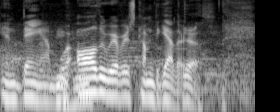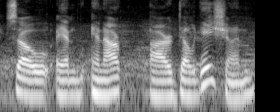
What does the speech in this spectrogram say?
and Dam, where all the rivers come together. Yes. So, and, and our, our delegation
